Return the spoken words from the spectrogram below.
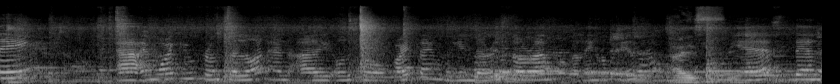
Uh, I'm working from salon and I also part-time in the restaurant of Alejandro. I see. Yes, then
